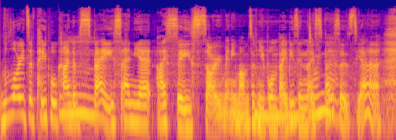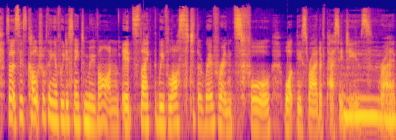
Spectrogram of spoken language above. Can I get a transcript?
loads of people kind of Mm. space, and yet I see so many mums of newborn babies in those Mm, doing that. spaces. Yeah. So it's this cultural thing of we just need to move on. It's like we've lost the reverence for what this rite of passage is, Mm. right?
